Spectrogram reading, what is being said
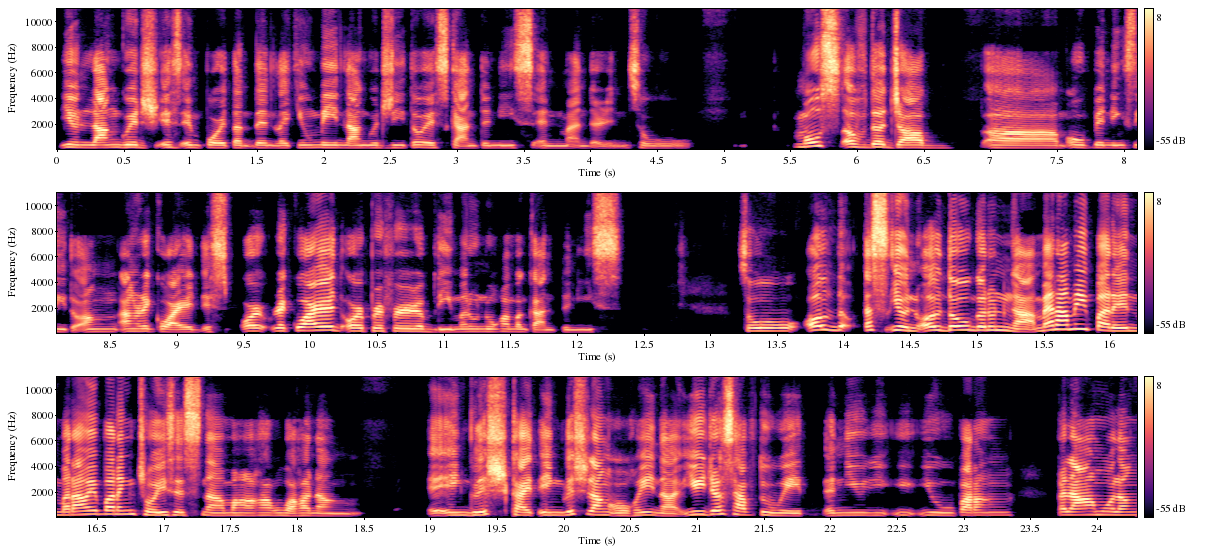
yun, language is important din. Like, yung main language dito is Cantonese and Mandarin. So, most of the job um, openings dito, ang, ang required is, or required or preferably, marunong ka mag-Cantonese. So, although, tas yun, although ganun nga, marami pa rin, marami pa rin choices na makakakuha ka ng English, kahit English lang, okay na. You just have to wait and you, you, you parang, kailangan mo lang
